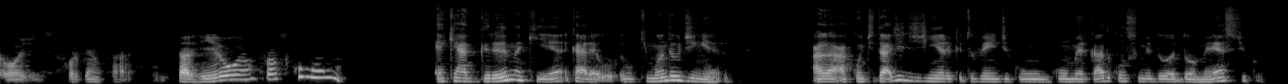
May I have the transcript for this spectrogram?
Hoje, se for pensar. O Guitar Hero é um troço comum. É que a grana que é. Cara, o, o que manda é o dinheiro. A, a, quantidade de dinheiro que tu vende com, com o mercado consumidor doméstico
